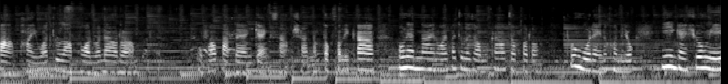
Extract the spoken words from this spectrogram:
ป่าไผ่วัดจุฬาพรณ์วนาราม หลวงพ่อปากแดงแก่งสามชั้น น้ำตกสลิกาโรงเรียนนายร้อยพระจุลจอมเกล้าจพรทุ่งบัวแดงนครนายก นี่ไงช่วงนี้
